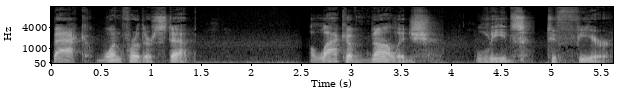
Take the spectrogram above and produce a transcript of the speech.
back one further step. A lack of knowledge leads to fear.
